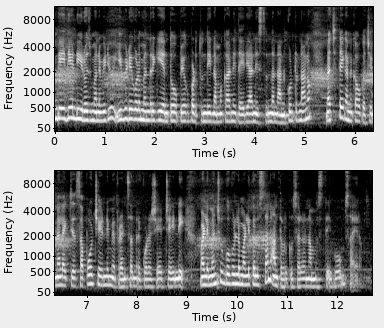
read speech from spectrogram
ఇంకా ఇది అండి ఈరోజు మన వీడియో. ఈ వీడియో కూడా మీ అందరికీ ఎంతో ఉపయోగపడుతుంది నమ్మకాన్ని ధైర్యాన్ని ఇస్తుందని అనుకుంటున్నాను. నచ్చితే కనుక ఒక చిన్న లైక్ చేసి సపోర్ట్ చేయండి మీ ఫ్రెండ్స్ అందరికి కూడా షేర్ చేయండి. మళ్ళీ మంచి ఇంకొకళ్ళు మళ్ళీ కలుస్తాను. అంతవరకు సెలవు. నమస్తే. ఓం సాయిరామ్.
